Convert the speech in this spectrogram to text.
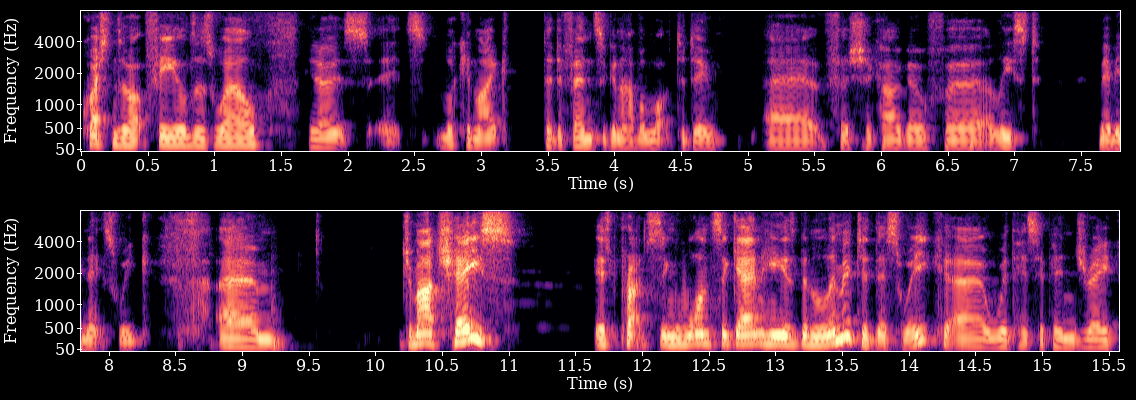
Questions about Fields as well. You know, it's it's looking like the defense are going to have a lot to do uh, for Chicago for at least maybe next week. Um, Ja'Marr Chase is practicing once again. He has been limited this week uh, with his hip injury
